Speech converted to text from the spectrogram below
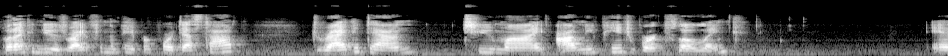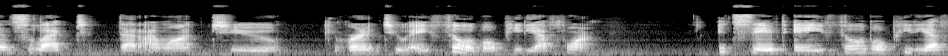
what I can do is right from the Paperport desktop, drag it down to my OmniPage workflow link, and select that I want to convert it to a fillable PDF form. It saved a fillable PDF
